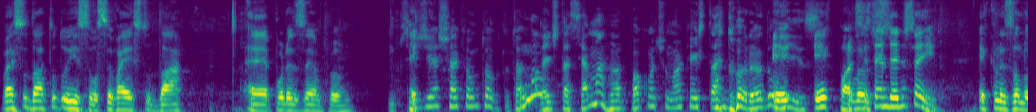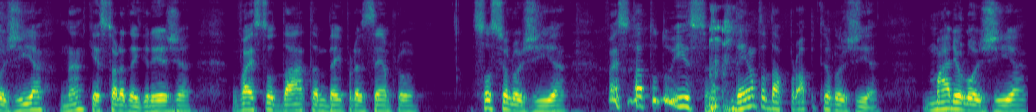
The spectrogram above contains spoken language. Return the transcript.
Vai estudar tudo isso. Você vai estudar, eh, por exemplo, Não precisa de achar que eu não tô. tô- Não. A gente tá se amarrando. Pode continuar que a gente tá adorando e- isso. Pode se eclos- estender nisso aí. eclesiologia, né, que é a história da igreja, vai estudar também, por exemplo, sociologia, vai estudar tudo isso dentro da própria teologia. Mariologia,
